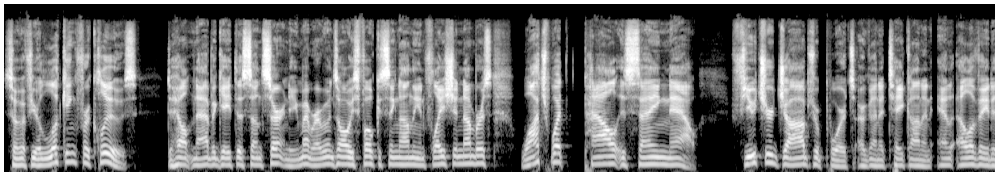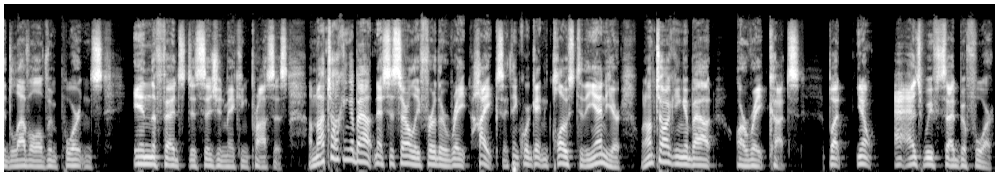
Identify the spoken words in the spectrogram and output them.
So if you're looking for clues to help navigate this uncertainty, remember, everyone's always focusing on the inflation numbers. Watch what Powell is saying now. Future jobs reports are going to take on an elevated level of importance in the Fed's decision making process. I'm not talking about necessarily further rate hikes. I think we're getting close to the end here. What I'm talking about are rate cuts. But, you know, as we've said before,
